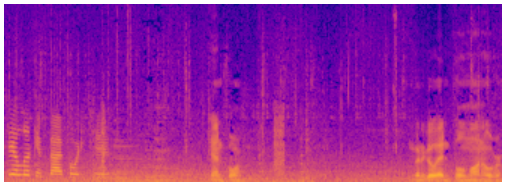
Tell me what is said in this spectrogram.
Still looking 542. 10-4. I'm gonna go ahead and pull him on over.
